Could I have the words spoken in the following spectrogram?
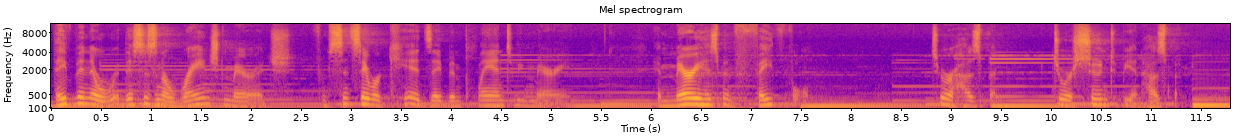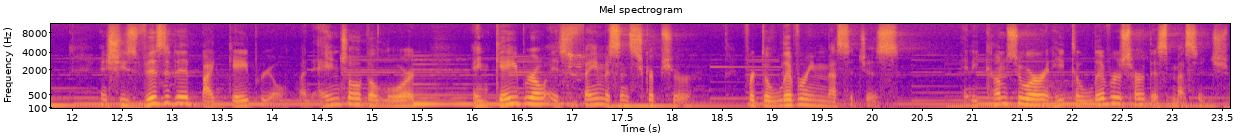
They've been, this is an arranged marriage. From since they were kids, they've been planned to be married. And Mary has been faithful to her husband, to her soon to be husband. And she's visited by Gabriel, an angel of the Lord. And Gabriel is famous in Scripture for delivering messages. And he comes to her and he delivers her this message.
